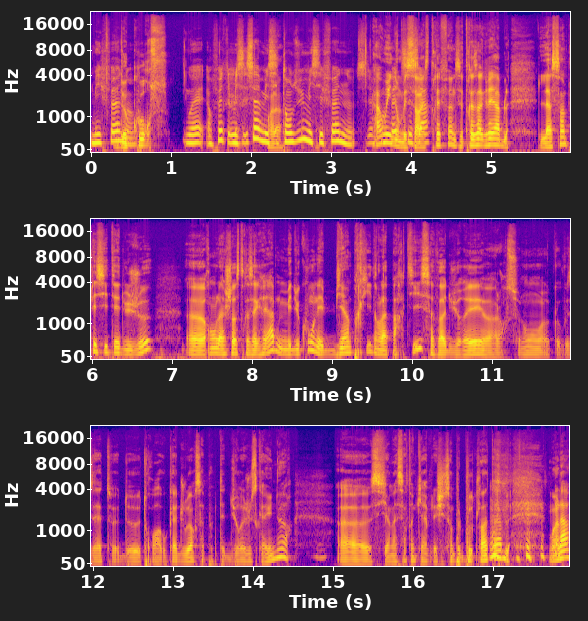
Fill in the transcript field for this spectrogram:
Mais fun. de course. Ouais, en fait, mais c'est ça, mais Voilà. c'est tendu, mais c'est fun. Ah oui, fait, non, mais ça, reste très fun, c'est très agréable. La simplicité du jeu euh, rend la chose très agréable, mais du coup, on est bien pris dans la partie. Ça va durer, euh, alors selon euh, que vous êtes 2, 3 ou 4 joueurs, ça peut peut-être durer jusqu'à une heure. Euh, S'il y en a certains qui réfléchissent un peu plus de la table, voilà.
